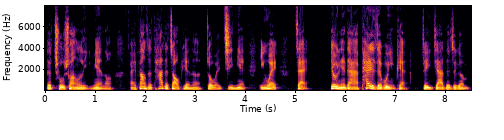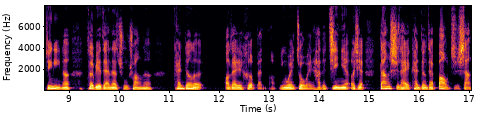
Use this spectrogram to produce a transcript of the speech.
的橱窗里面哦，摆放着她的照片呢，作为纪念。因为在六十年代拍的这部影片，这一家的这个经理呢，特别在那橱窗呢刊登了奥黛丽·赫本啊，因为作为他的纪念，而且当时他也刊登在报纸上，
